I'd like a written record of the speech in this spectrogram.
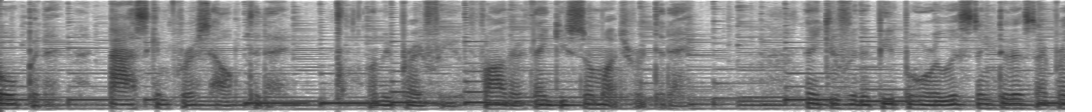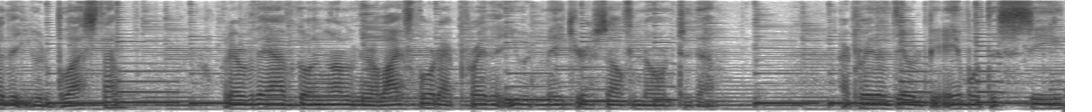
Open it ask Him for His help today. Let me pray for you. Father, thank you so much for today. Thank you for the people who are listening to this. I pray that you would bless them. Whatever they have going on in their life, Lord, I pray that you would make yourself known to them. I pray that they would be able to see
